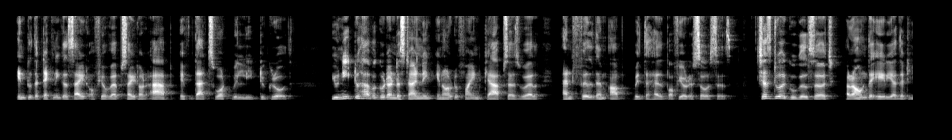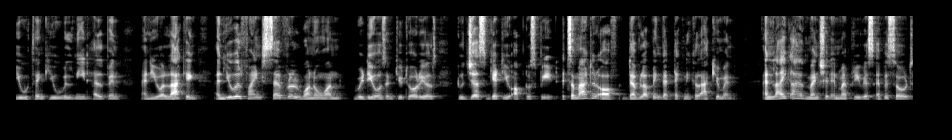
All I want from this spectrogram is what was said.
into the technical side of your website or app if that's what will lead to growth. You need to have a good understanding in order to find gaps as well and fill them up with the help of your resources. Just do a Google search around the area that you think you will need help in and you are lacking, and you will find several 101 videos and tutorials to just get you up to speed. It's a matter of developing that technical acumen. And like I have mentioned in my previous episodes,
